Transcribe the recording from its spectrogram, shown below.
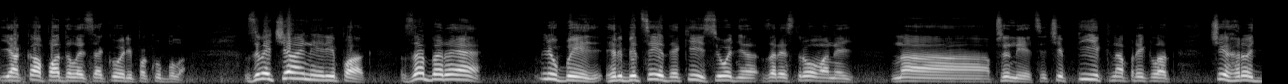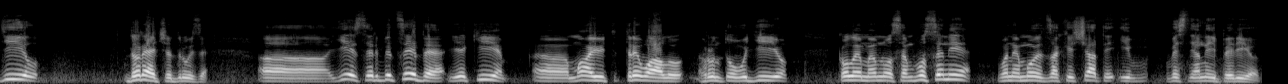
яка падалиця якого ріпаку була. Звичайний ріпак забере будь-який гербіцид, який сьогодні зареєстрований на пшениці, чи пік, наприклад, чи гроділ. До речі, друзі, е, є гербіциди, які е, мають тривалу ґрунтову дію. Коли ми вносимо восени, вони можуть захищати і в весняний період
